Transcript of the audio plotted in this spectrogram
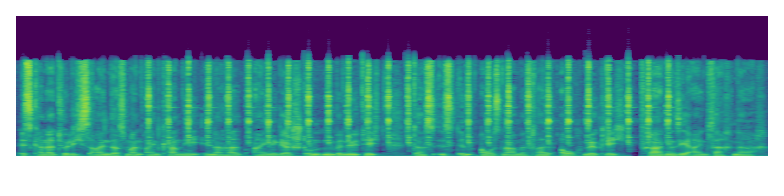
Es kann natürlich sein, dass man ein Karnet innerhalb einiger Stunden benötigt. Das ist im Ausnahmefall auch möglich. Fragen Sie einfach nach.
